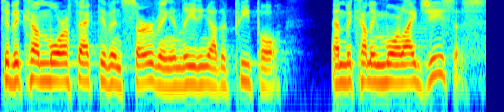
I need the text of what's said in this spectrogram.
to become more effective in serving and leading other people and becoming more like Jesus.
